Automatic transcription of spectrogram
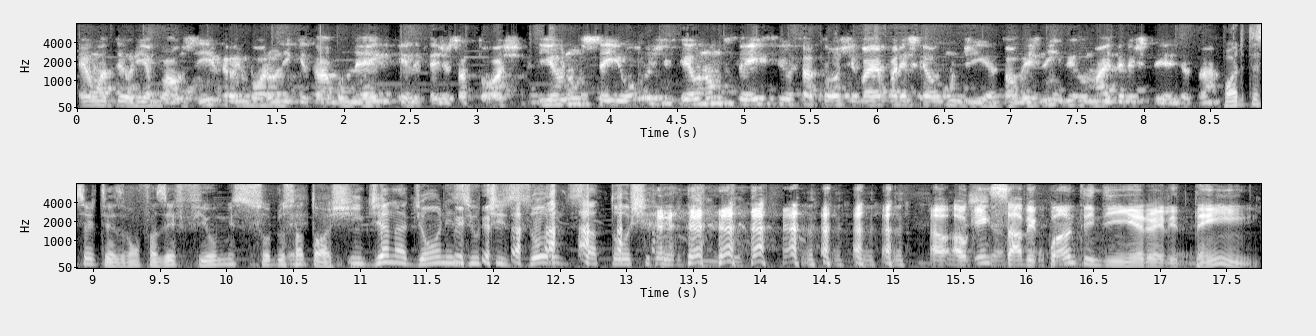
é uma teoria plausível, embora o Nick Szabo negue que ele seja o Satoshi. E eu não sei hoje, eu não sei se o Satoshi vai aparecer algum dia. Talvez nem vivo mais ele esteja, tá? Pode ter certeza, vão fazer filmes sobre o Satoshi. Indiana Jones e o tesouro de Satoshi perdido. Al- Alguém sabe quanto em dinheiro ele tem?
